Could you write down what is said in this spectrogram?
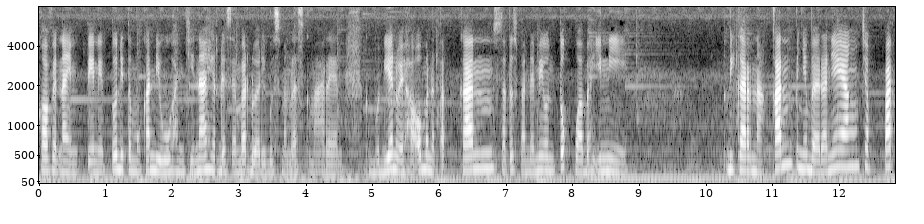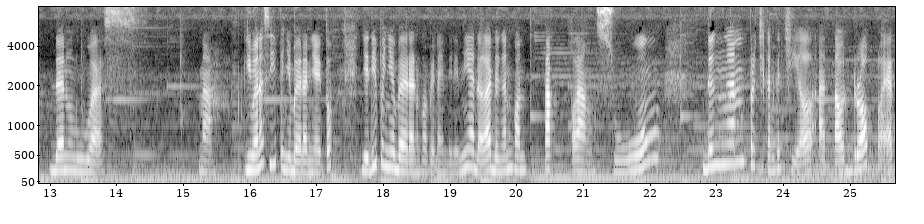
COVID-19 itu ditemukan di Wuhan, Cina akhir Desember 2019 kemarin. Kemudian WHO menetapkan status pandemi untuk wabah ini dikarenakan penyebarannya yang cepat dan luas. Nah, gimana sih penyebarannya itu? Jadi penyebaran COVID-19 ini adalah dengan kontak langsung dengan percikan kecil atau droplet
